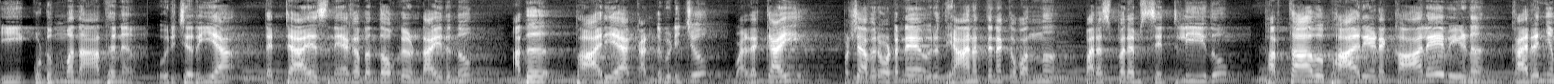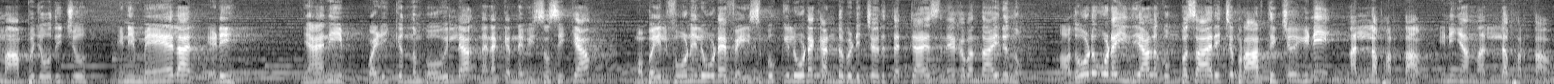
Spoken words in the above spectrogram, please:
ഈ കുടുംബനാഥന് ഒരു ചെറിയ തെറ്റായ സ്നേഹബന്ധമൊക്കെ ഉണ്ടായിരുന്നു. അത് ഭാര്യ കണ്ടുപിടിച്ചു വഴക്കായി. പക്ഷെ അവർ ഉടനെ ഒരു ധ്യാനത്തിനൊക്കെ വന്ന് പരസ്പരം സെറ്റിൽ ചെയ്തു. ഭർത്താവ് ഭാര്യയുടെ കാലേ വീണ് കരഞ്ഞു മാപ്പ് ചോദിച്ചു ഇനി മേലാൽ എടി ഞാൻ ഈ വഴിക്കൊന്നും പോവില്ല നിനക്കെന്നെ വിശ്വസിക്കാം. മൊബൈൽ ഫോണിലൂടെ ഫേസ്ബുക്കിലൂടെ കണ്ടുപിടിച്ച ഒരു തെറ്റായ സ്നേഹബന്ധമായിരുന്നു. അതോടുകൂടെ ഇയാൾ കുമ്പസാരിച്ച് പ്രാർത്ഥിച്ചു ഇനി നല്ല ഭർത്താവ് ഇനി ഞാൻ നല്ല ഭർത്താവ്.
